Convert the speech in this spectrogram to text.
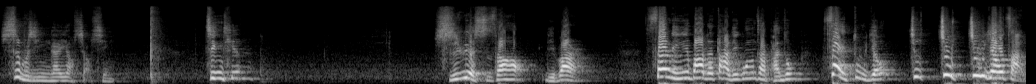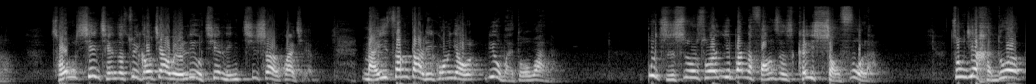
是不是应该要小心？今天十月十三号礼拜二，三零一八的大力光在盘中再度腰就就就腰斩了，从先前的最高价位六千零七十二块钱，买一张大力光要六百多万了。不只是说一般的房子是可以首付了，中间很多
